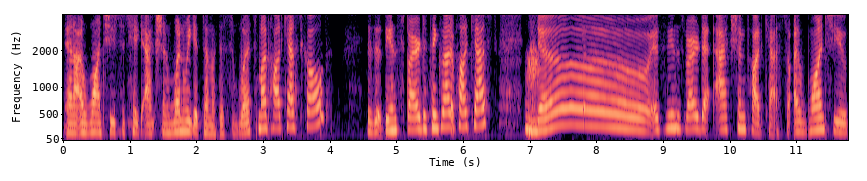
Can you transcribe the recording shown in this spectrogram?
and I want you to take action when we get done with this. What's my podcast called? Is it the Inspired to Think About It podcast? no, it's the Inspired to Action podcast. So I want you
